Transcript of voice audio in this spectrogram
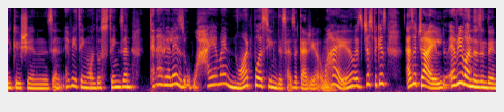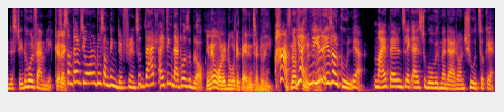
elocutions, and everything, all those things. And then I realized, why am I not pursuing this as a career? Why? You know, it's just because as a child, everyone is in the industry, the whole family. Correct. So sometimes you want to do something different. So that, I think that was a block. You never want to do what your parents are doing. It's not yeah, cool. it is all cool. Yeah. My parents, like, I used to go with my dad on shoots. Okay.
